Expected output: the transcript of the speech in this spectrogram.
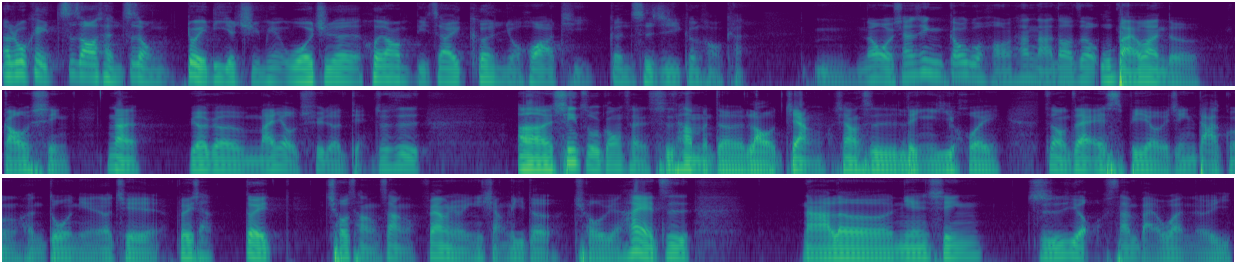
那如果可以制造成这种对立的局面，我觉得会让比赛更有话题、更刺激、更好看。嗯，那我相信高国豪他拿到这五百万的高薪，那有一个蛮有趣的点，就是呃，新竹工程师他们的老将，像是林一辉这种在 SBL 已经打滚很多年，而且非常对球场上非常有影响力的球员，他也是拿了年薪只有三百万而已。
